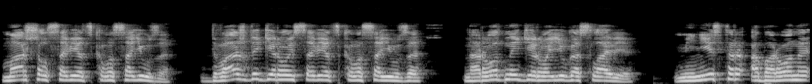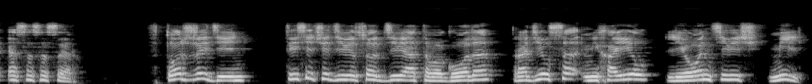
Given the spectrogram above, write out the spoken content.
маршал Советского Союза, дважды Герой Советского Союза, народный герой Югославии, министр обороны СССР. В тот же день 1909 года родился Михаил Леонтьевич Миль,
